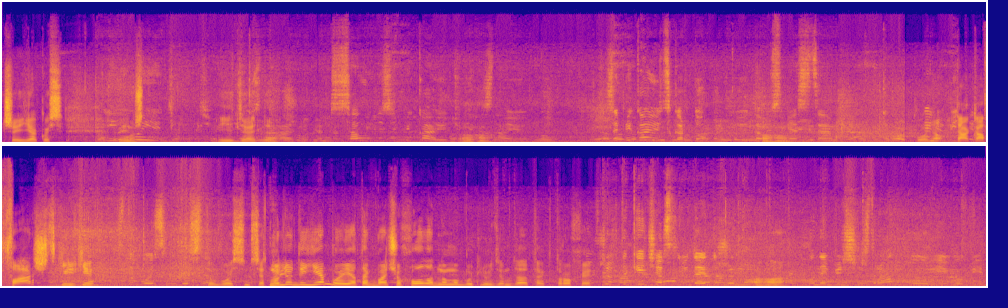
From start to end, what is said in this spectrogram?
чи якось І Може, його їдять. їдять. Да? Запікають, я не знаю. Ну, запікають з картопелькою, там Ага. з м'ясцем. Понял. Так, а фарш скільки? 180. 180. Ну, люди є, бо я так бачу холодно, мабуть, людям, да? так трохи. Вже в такий час людей дуже мало. Ага. Вони більше зранку і в обід.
